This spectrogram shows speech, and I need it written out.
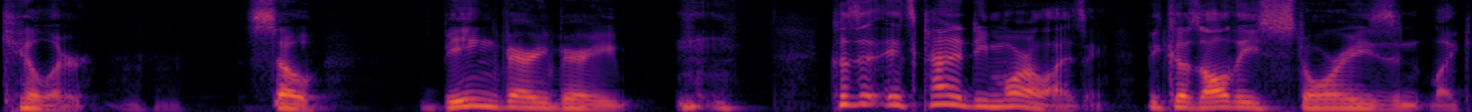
killer. Mm-hmm. So being very, very, because it's kind of demoralizing because all these stories and like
